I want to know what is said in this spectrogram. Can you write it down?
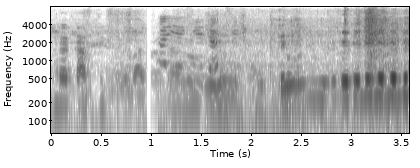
ঘরের কাজ থেকে দে, দে, দে, দে, দে, দে।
